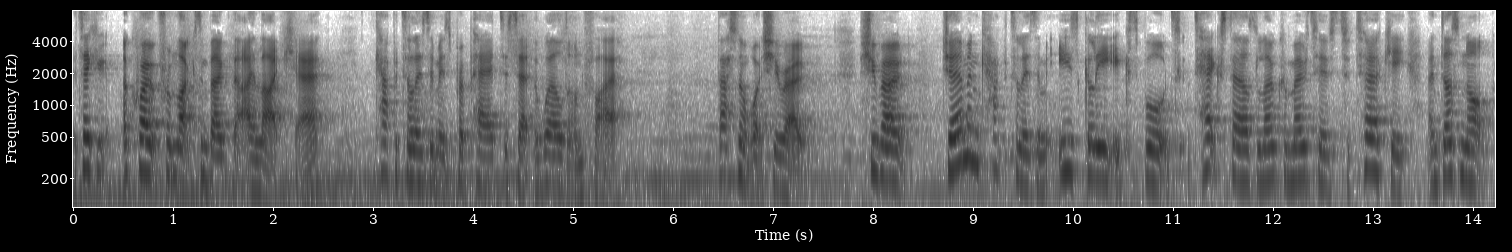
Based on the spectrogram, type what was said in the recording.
I take a, a quote from Luxemburg that I like. Yeah, capitalism is prepared to set the world on fire. That's not what she wrote. She wrote German capitalism easily exports textiles locomotives to Turkey and does not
